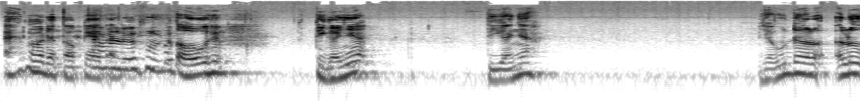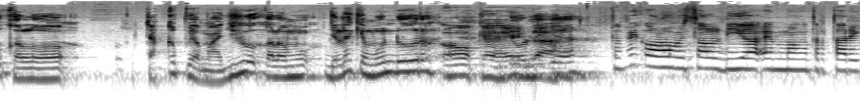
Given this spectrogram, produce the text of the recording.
Eh lu ada toke kan? Belum. Tahu tiganya Tiganya Ya udah lu kalau cakep ya maju Kalau mu- jelek ya mundur Oke, Gitu udah. aja. Tapi kalau misal dia emang tertarik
